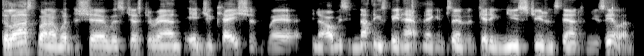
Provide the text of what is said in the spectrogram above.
The last one I wanted to share was just around education, where you know obviously nothing's been happening in terms of getting new students down to New Zealand.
